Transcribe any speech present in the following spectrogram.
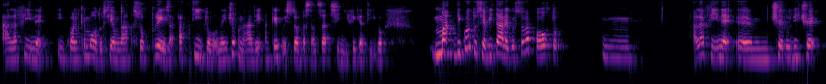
alla fine in qualche modo sia una sorpresa, fa titolo nei giornali, anche questo è abbastanza significativo. Ma di quanto sia vitale questo rapporto, mh, mm, alla fine ehm, ce lo dice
